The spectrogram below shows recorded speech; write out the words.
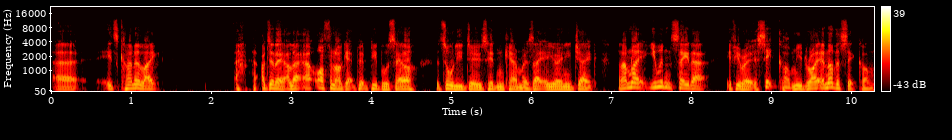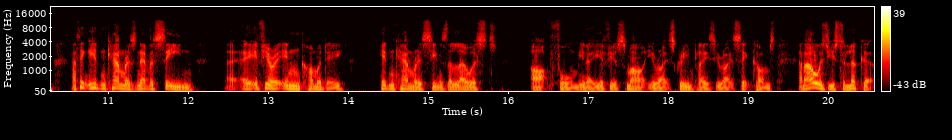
uh, it's kind of like I don't know. Like, often I'll get people say, "Oh, that's all you do is hidden camera. Is that your only joke?" And I'm like, you wouldn't say that if you wrote a sitcom. You'd write another sitcom. I think hidden camera is never seen. Uh, if you're in comedy, hidden camera is seen as the lowest art form. You know, if you're smart, you write screenplays, you write sitcoms. And I always used to look at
